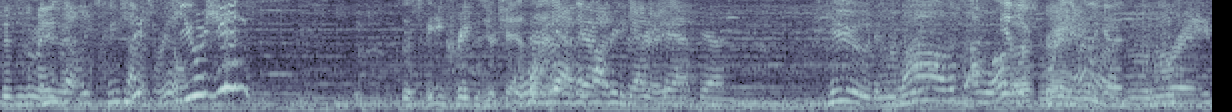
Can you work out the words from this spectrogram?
This is amazing. It means amazing. that least screenshot is real. Fusion? So it just increases your chance. Yeah, they caught it increases together. Your chance, yeah. Dude. Wow, this I love It it. looks really, really good. Mm-hmm. Great.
